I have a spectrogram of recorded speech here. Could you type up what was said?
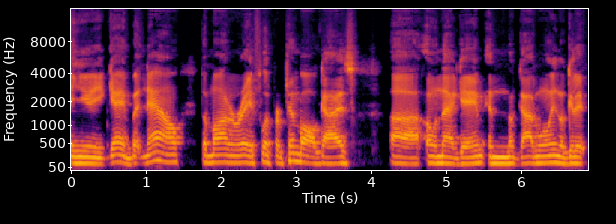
and unique game. But now the Monterey Flipper Pinball guys uh, own that game, and God willing, they'll get it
